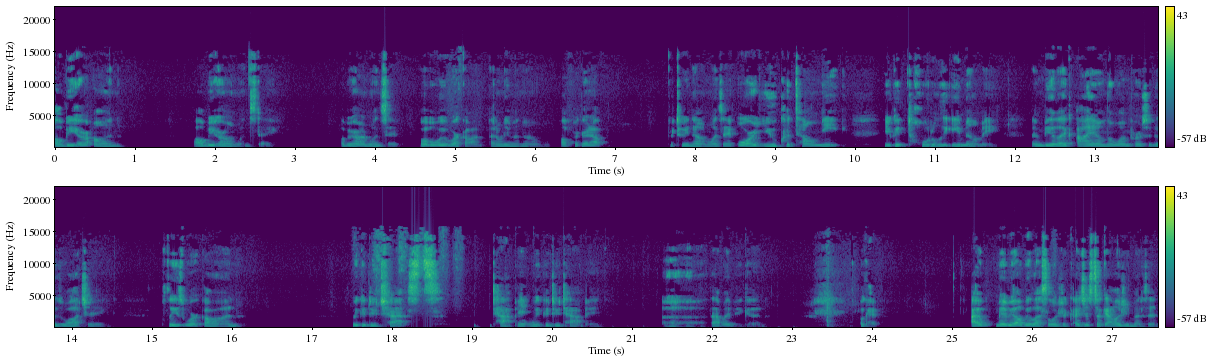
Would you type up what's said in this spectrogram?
I'll be here on I'll be here on Wednesday. I'll be here on Wednesday. What will we work on? I don't even know. I'll figure it out between now and Wednesday. Or you could tell me. You could totally email me and be like, I am the one person who's watching. Please work on. We could do chests. Tapping? We could do tapping. Uh, that might be good. Okay. I maybe I'll be less allergic. I just took allergy medicine.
